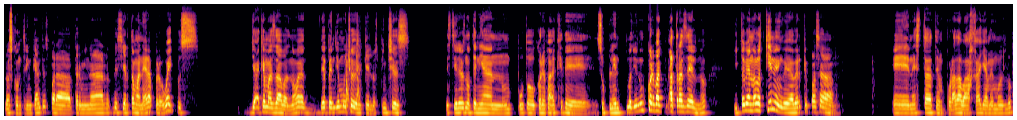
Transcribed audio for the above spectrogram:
los contrincantes para terminar de cierta manera, pero, güey, pues, ya qué más dabas, ¿no? Dependió mucho de que los pinches Steelers no tenían un puto coreback de suplente, más bien un coreback atrás de él, ¿no? Y todavía no lo tienen, güey. A ver qué pasa en esta temporada baja, llamémoslo.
